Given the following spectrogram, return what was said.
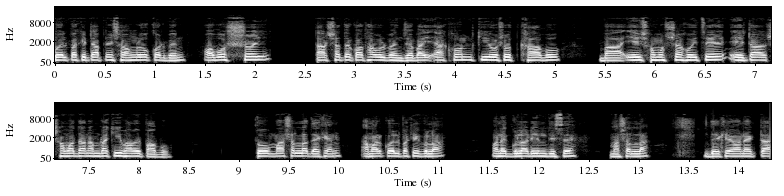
কোয়েল পাখিটা আপনি সংগ্রহ করবেন, অবশ্যই তার সাথে কথা বলবেন যে, ভাই, এখন কি ওষুধ খাওয়াবো বা এই সমস্যা হয়েছে, এটার সমাধান আমরা কীভাবে পাবো? তো মাসাল্লাহ দেখেন, আমার কোয়েল পাখিগুলা অনেকগুলা ডিম দিছে মাসাল্লাহ দেখে অনেকটা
